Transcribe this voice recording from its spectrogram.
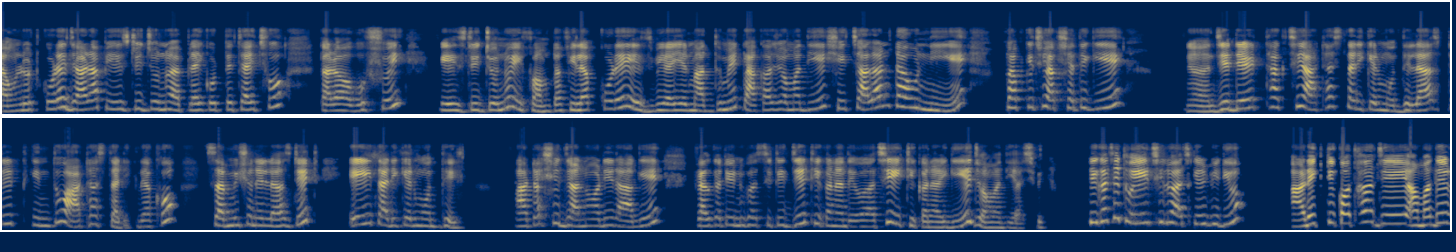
ডাউনলোড করে, যারা পিএইচডির জন্য অ্যাপ্লাই করতে চাইছো, তারা অবশ্যই পিএইচডির জন্য এই ফর্মটা ফিল আপ করে এসবিআই এর মাধ্যমে টাকা জমা দিয়ে সেই চালানটাও নিয়ে সবকিছু একসাথে গিয়ে যে ডেট থাকছে আঠাশ তারিখের মধ্যে লাস্ট ডেট কিন্তু আঠাশ তারিখ। দেখো সাবমিশনের লাস্ট ডেট এই তারিখের মধ্যে। আঠাশে জানুয়ারির আগে ক্যালকাটা ইউনিভার্সিটির যে ঠিকানা দেওয়া আছে, এই ঠিকানায় গিয়ে জমা দিয়ে আসবে। ঠিক আছে, তো এই ছিল আজকের ভিডিও আরেকটি কথা যে, আমাদের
